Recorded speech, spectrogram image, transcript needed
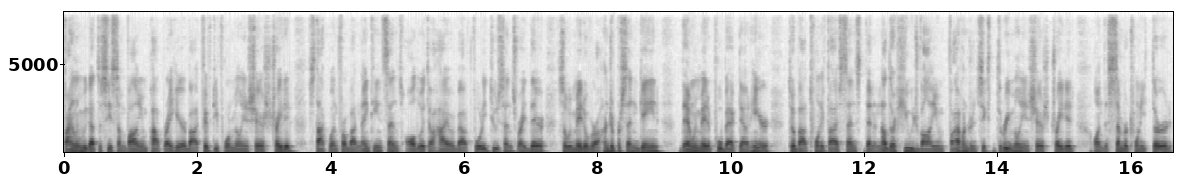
Finally, we got to see some volume pop right here, about 54 million shares traded. Stock went from about 19 cents all the way to a high of about 42 cents right there. So we made over 100% gain. Then we made a pullback down here to about 25 cents. Then another huge volume, 563 million shares traded on December 23rd.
